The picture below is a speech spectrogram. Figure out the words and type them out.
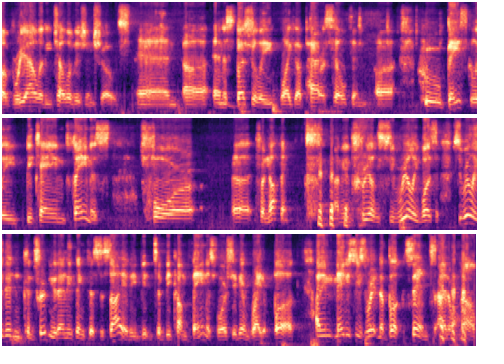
of reality television shows, and uh, and especially like a Paris Hilton, uh, who basically became famous for uh, for nothing. I mean, really, she really was. She really didn't contribute anything to society to become famous for. She didn't write a book. I mean, maybe she's written a book since. I don't know.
